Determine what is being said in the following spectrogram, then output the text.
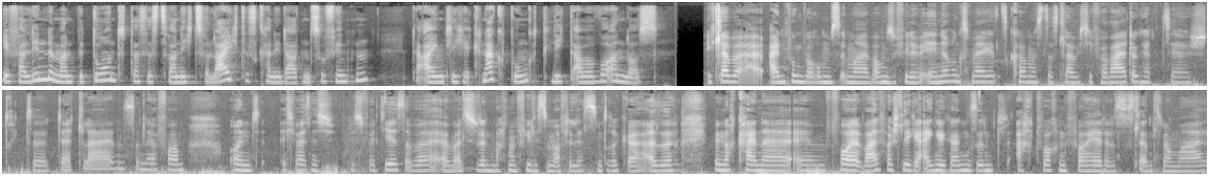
Eva Lindemann betont, dass es zwar nicht so leicht ist, Kandidaten zu finden, der eigentliche Knackpunkt liegt aber woanders. Ich glaube, ein Punkt, warum es immer, warum so viele Erinnerungsmails kommen, ist, dass, glaube ich, die Verwaltung hat sehr strikte Deadlines in der Form. Und ich weiß nicht, wie es bei dir ist, aber ähm, als Student macht man vieles immer auf den letzten Drücker. Also wenn noch keine ähm, Wahlvorschläge eingegangen sind, acht Wochen vorher, dann ist das ganz normal.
